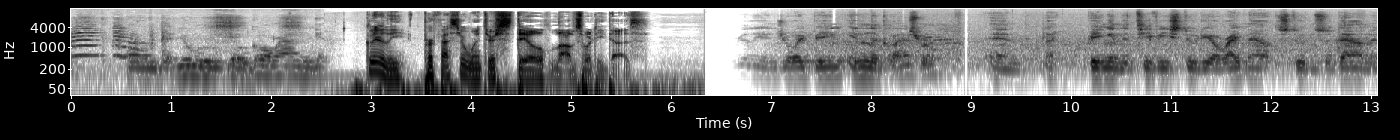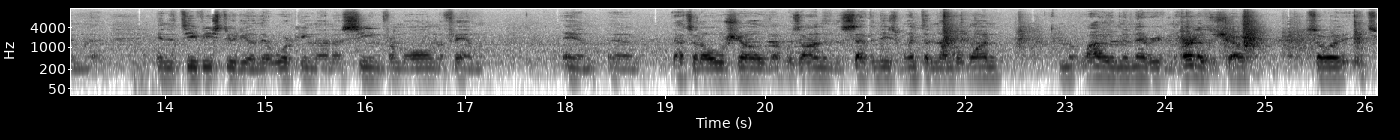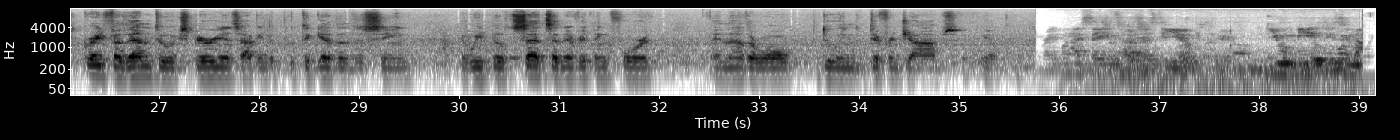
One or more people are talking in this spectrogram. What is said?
um, that you will you'll go around and get. Clearly, Professor Winters still loves what he does. really enjoy being in the classroom and like being in the TV studio right now. The students are down in the, in the TV studio. They're working on a scene from All in the Family, and uh, that's an old show that was on in the '70s. Went to number one. A lot of them had never even heard of the show, so it's great for them to experience having to put together the scene. And we built sets and everything for it, and now they're all doing different jobs. You know, Right when I say intelligence to you, you immediately zoom out.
